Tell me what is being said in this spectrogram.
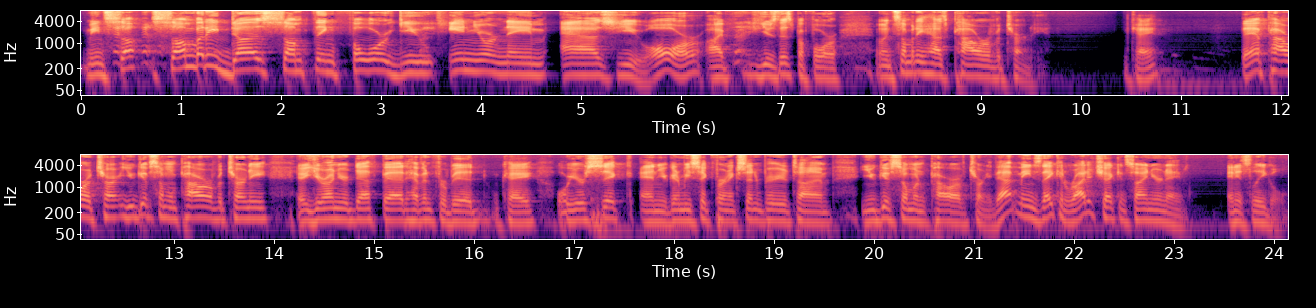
means so, somebody does something for you in your name as you. Or I've used this before when somebody has power of attorney. Okay? They have power of attorney. You give someone power of attorney. Uh, you're on your deathbed, heaven forbid, okay? Or you're sick and you're going to be sick for an extended period of time. You give someone power of attorney. That means they can write a check and sign your name, and it's legal.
